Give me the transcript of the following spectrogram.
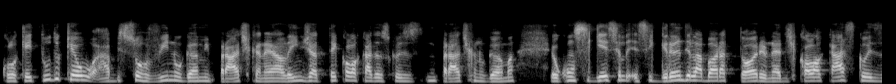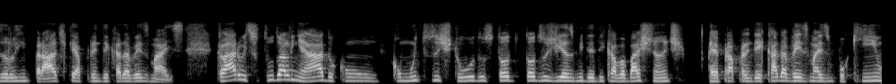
Coloquei tudo que eu absorvi no Gama em prática, né, além de já ter colocado as coisas em prática no Gama, eu consegui esse, esse grande laboratório laboratório, né, de colocar as coisas ali em prática e aprender cada vez mais. Claro, isso tudo alinhado com, com muitos estudos, todo, todos os dias me dedicava bastante é, para aprender cada vez mais um pouquinho,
